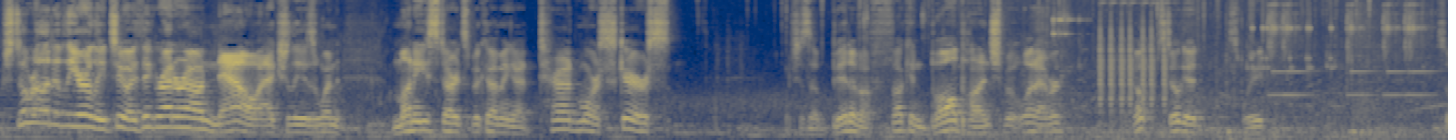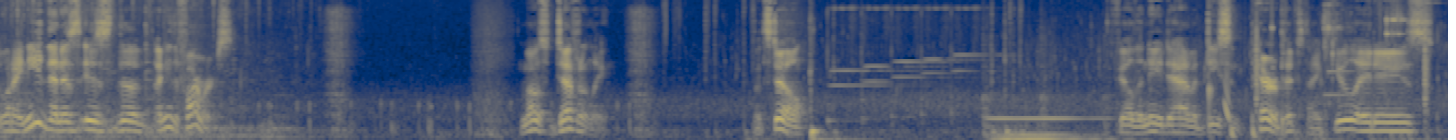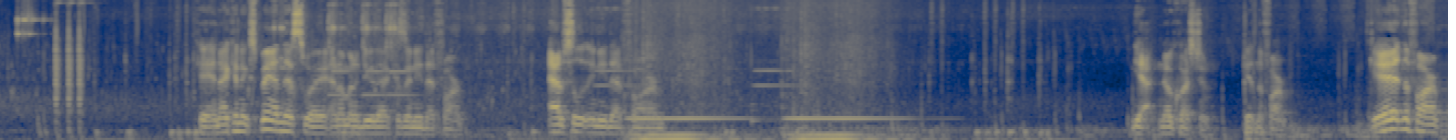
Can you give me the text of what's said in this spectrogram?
We're still relatively early, too. I think right around now, actually, is when money starts becoming a tad more scarce. Which is a bit of a fucking ball punch, but whatever. Oh, still good. Sweet. So what I need then is is the I need the farmers. Most definitely. But still, feel the need to have a decent parapet. Thank you, ladies. Okay, and I can expand this way, and I'm going to do that because I need that farm. Absolutely need that farm. Yeah, no question. Get in the farm. Get in the farm.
